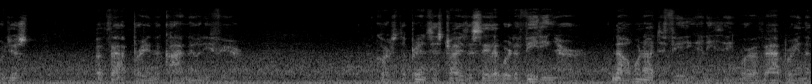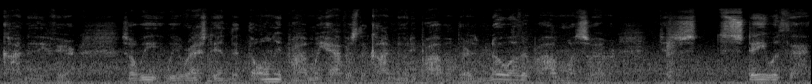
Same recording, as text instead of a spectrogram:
We're just evaporating the continuity fear. Of course, the princess tries to say that we're defeating her. No, we're not defeating anything. We're evaporating the continuity fear. So we, we rest in that the only problem we have is the continuity problem. There's no other problem whatsoever. Just stay with that.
